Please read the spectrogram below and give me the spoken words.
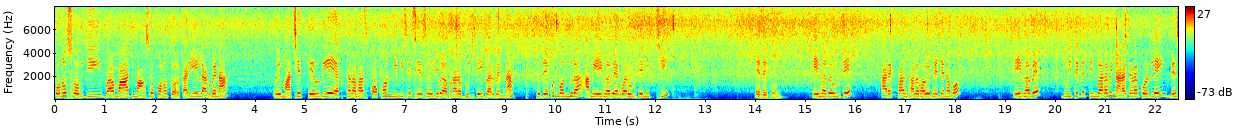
কোনো সবজি বা মাছ, মাংস কোনো তরকারিই লাগবে না। ওই মাছের তেল দিয়ে এক থালা ভাত কখন নিমিষে শেষ হয়ে যাবে আপনারা বুঝতেই পারবেন না। তো দেখুন বন্ধুরা, আমি এইভাবে একবার উল্টে নিচ্ছি। এ দেখুন, এইভাবে উল্টে আরেক পাশ ভালোভাবে ভেজে নেব। এইভাবে দুই থেকে তিনবার আমি নাড়াচাড়া করলেই বেশ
